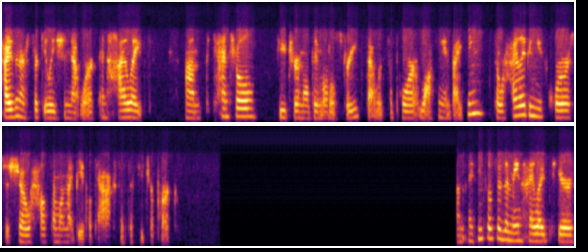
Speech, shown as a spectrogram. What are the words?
ties in our circulation network and highlights um, potential future multimodal streets that would support walking and biking. So we're highlighting these corridors to show how someone might be able to access a future park. Um, I think those are the main highlights here.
